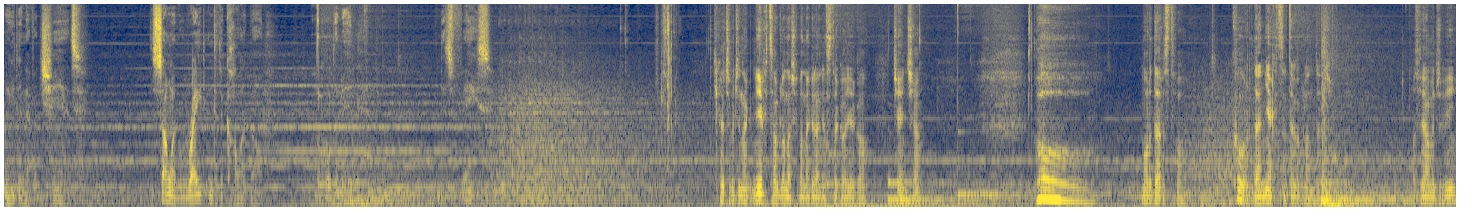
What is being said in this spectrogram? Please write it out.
We didn't have a chance. The song went right into the collarbone. Pulled him in and, and his face. Ciekawe, czy będzie nag- Nie chcę oglądać chyba nagrania z tego jego cięcia. O, morderstwo. Kurde, nie chcę tego oglądać. Otwieramy drzwi.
